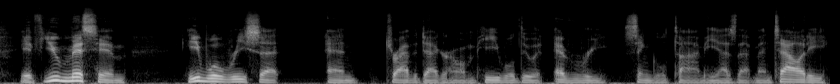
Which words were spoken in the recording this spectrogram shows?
if you miss him, he will reset and drive the dagger home. He will do it every single time. He has that mentality,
